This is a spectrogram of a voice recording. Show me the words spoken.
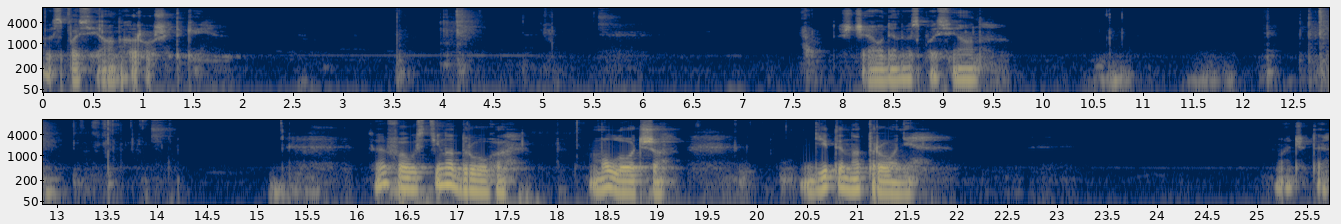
Веспасіан хороший такий. Ще один Веспасіан. Це Фаустіна друга. Молодша. Діти на троні. Бачите?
